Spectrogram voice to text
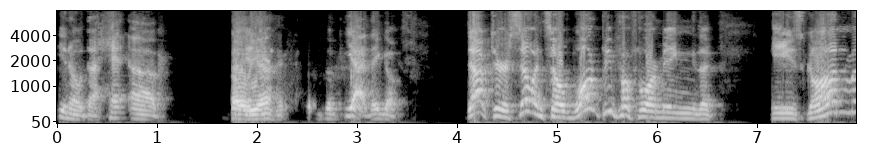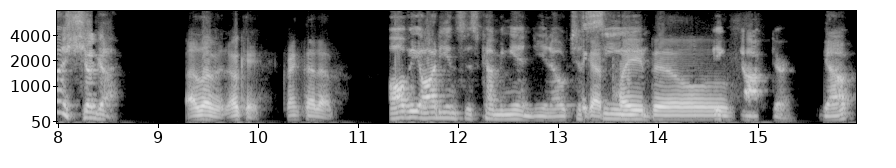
you know, the head, uh, Oh yeah. the, yeah, they go. Doctor so and so won't be performing the. He's gone sugar. I love it. Okay, crank that up. All the audience is coming in, you know, to They got see playbills. Big Doctor. Yep.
